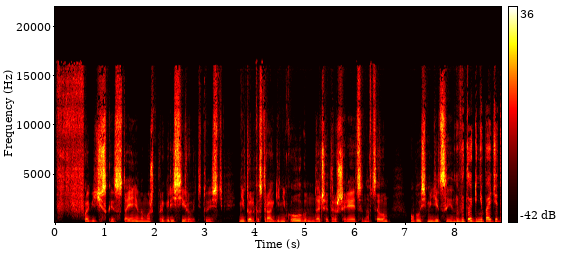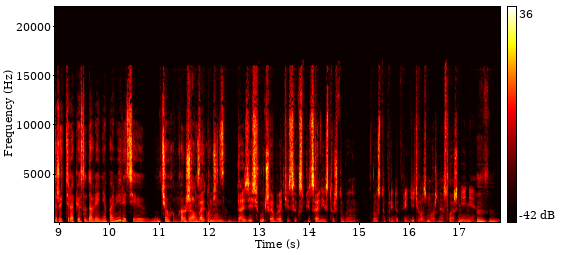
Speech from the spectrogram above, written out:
фобическое состояние, оно может прогрессировать. То есть не только страх гинекологу, но дальше это расширяется на в целом область медицины. И в итоге не пойдет даже к терапевту давление померить, и ничего хорошего да, не поэтому, закончится. Да, здесь лучше обратиться к специалисту, чтобы просто предупредить возможные осложнения. Угу.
